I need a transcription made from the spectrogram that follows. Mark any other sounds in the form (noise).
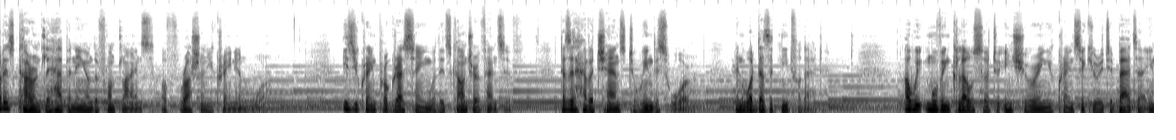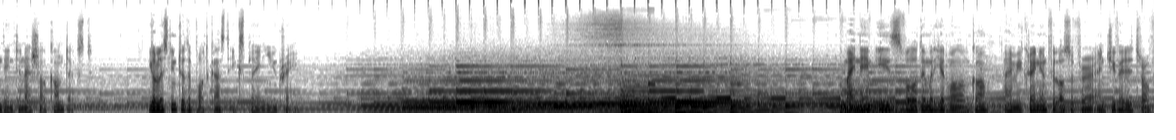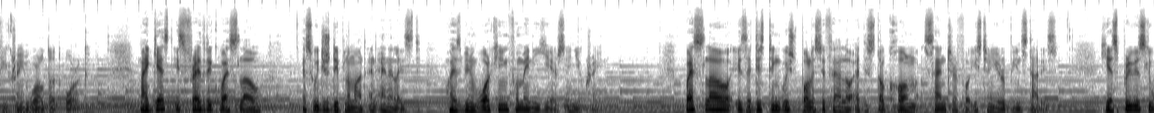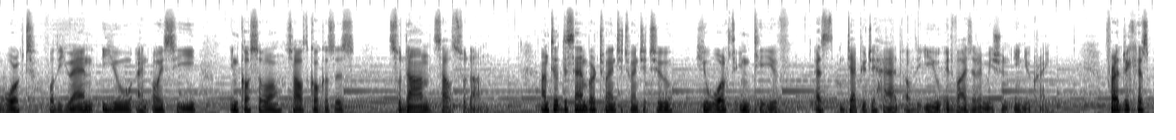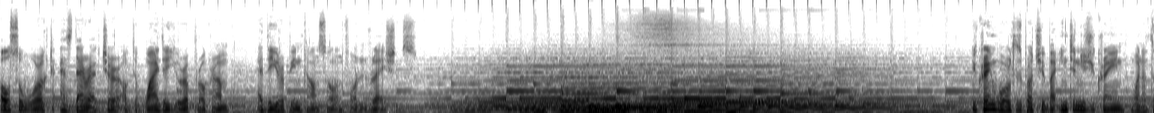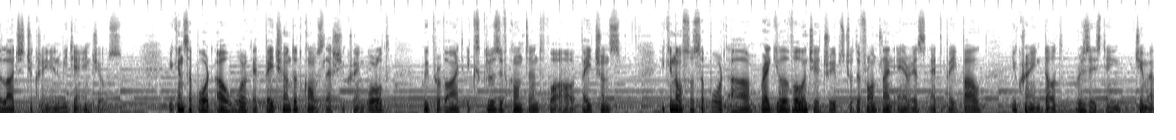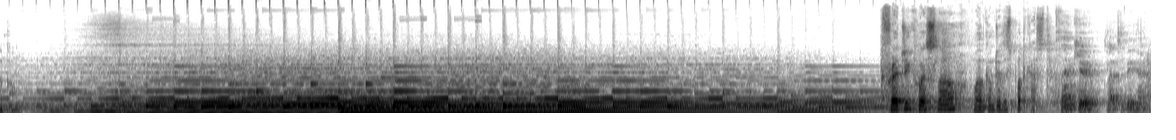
What is currently happening on the front lines of Russian Ukrainian war? Is Ukraine progressing with its counteroffensive? Does it have a chance to win this war? And what does it need for that? Are we moving closer to ensuring Ukraine's security better in the international context? You're listening to the podcast Explain Ukraine. My name is Volodymyr Yermolenko. I'm Ukrainian philosopher and chief editor of UkraineWorld.org. My guest is Fredrik Wesslau, a Swedish diplomat and analyst who has been working for many years in Ukraine. Wesslau is a distinguished policy fellow at the Stockholm Center for Eastern European Studies. He has previously worked for the UN, EU, and OSCE in Kosovo, South Caucasus, Sudan, South Sudan. Until December 2022, he worked in Kiev as deputy head of the EU advisory mission in Ukraine. Frederick has also worked as director of the wider Europe program at the European Council on Foreign Relations. Ukraine World is brought to you by Internews Ukraine, one of the largest Ukrainian media NGOs. You can support our work at patreon.com slash ukraineworld. We provide exclusive content for our patrons. You can also support our regular volunteer trips to the frontline areas at PayPal ukraine.resisting.gmail.com. Fredrik Wesslau, welcome to this podcast. Thank you. Glad to be here.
